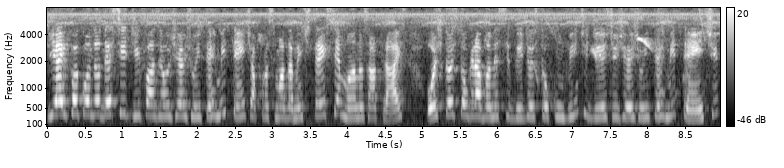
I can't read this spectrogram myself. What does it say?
E aí foi quando eu decidi fazer o jejum intermitente, aproximadamente três semanas atrás. Hoje que eu estou gravando esse vídeo, eu estou com 20 dias de jejum intermitente.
